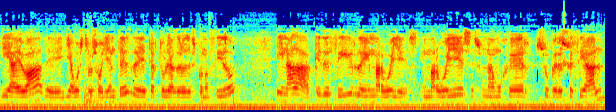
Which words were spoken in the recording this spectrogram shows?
y a Eva de- y a vuestros oyentes de Tertulias de lo Desconocido. Y nada, qué decir de Inmar Güelles. Inmar Güelles es una mujer súper especial,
